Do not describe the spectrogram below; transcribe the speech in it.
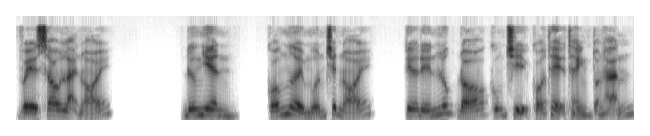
về sau lại nói. Đương nhiên, có người muốn chết nói, kia đến lúc đó cũng chỉ có thể thành toàn hắn.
